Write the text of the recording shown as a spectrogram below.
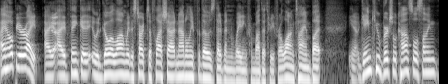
I hope you're right. I, I think it, it would go a long way to start to flesh out not only for those that have been waiting for Mother 3 for a long time, but you know, GameCube Virtual Console is something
